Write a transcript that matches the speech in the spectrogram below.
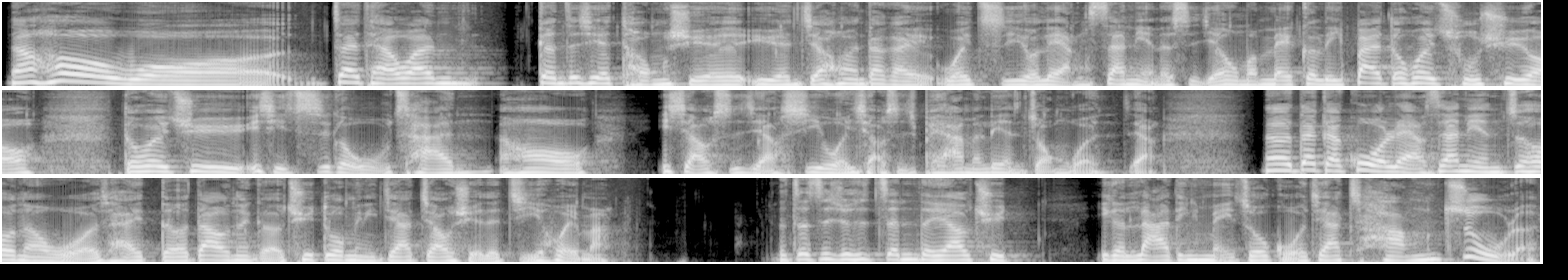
然后我在台湾跟这些同学语言交换，大概维持有两三年的时间。我们每个礼拜都会出去哦，都会去一起吃个午餐，然后一小时讲西文，一小时陪他们练中文。这样，那大概过了两三年之后呢，我才得到那个去多米尼加教学的机会嘛。那这次就是真的要去。一个拉丁美洲国家常住了，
